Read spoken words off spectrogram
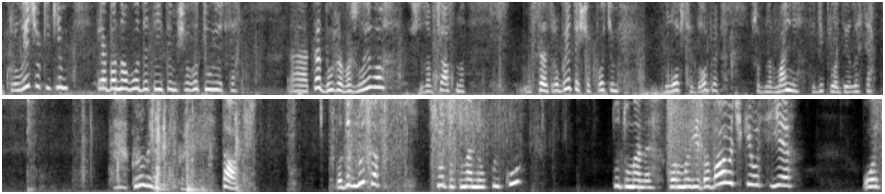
у кроличок, яким треба наводити і тим, що готується. Е, Це дуже важливо, що завчасно все зробити, щоб потім було все добре, щоб нормально тоді плодилися. Е, Кроленятка. Так, подивлюся, що тут у мене у кульку. Тут у мене кормові добавочки ось є. Ось,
